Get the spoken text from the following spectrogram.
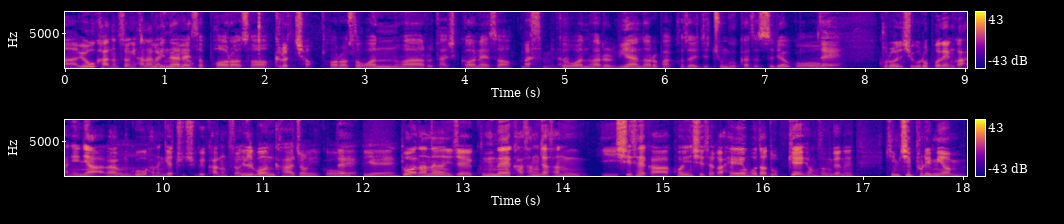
아, 요 가능성이 하나가 우리나라에서 있고요. 벌어서 그렇죠 벌어서 원화로 다시 꺼내서 맞습니다. 그 원화를 위안화로 바꿔서 이제 중국 가서 쓰려고 네 그런 식으로 보낸 거 아니냐라고 하는 게 추측의 가능성이 음. 일본 있고요. 가정이고 네. 예. 또 하나는 이제 국내 가상자산 이 시세가 코인 시세가 해외보다 높게 형성되는 김치 프리미엄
